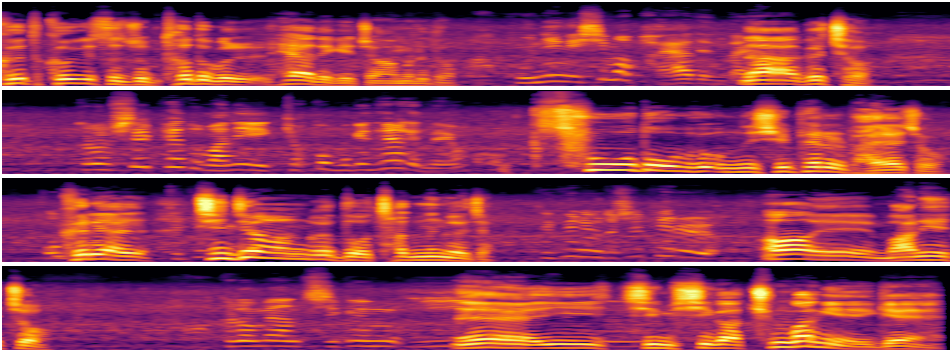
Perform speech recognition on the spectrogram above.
그 거기서 좀 터득을 해야 되겠죠 아무래도. 아, 본인이 심어 봐야 된다. 나 그렇죠. 그럼 실패도 많이 겪어보긴 해야겠네요. 수도 없는 실패를 봐야죠. 그래야 진정한 것도 찾는 거죠. 대표님도 실패를 아 예 많이 했죠. 아, 그러면 지금 이 네, 이 지금 시가 충광이에요, 이게.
